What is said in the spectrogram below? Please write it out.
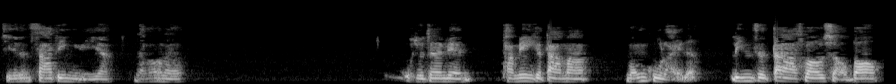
挤得跟沙丁鱼一样，然后呢，我就在那边。旁边一个大妈，蒙古来的，拎着大包小包，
